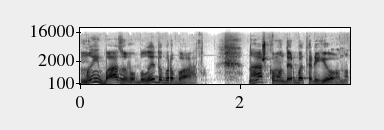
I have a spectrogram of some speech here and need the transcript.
Ми базово були добробатом. Наш командир батальйону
